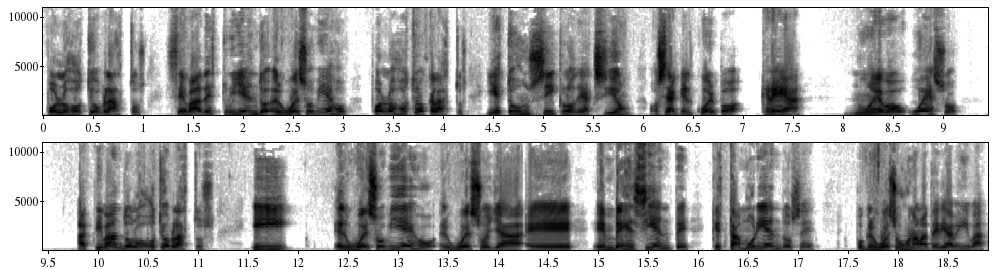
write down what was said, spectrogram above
por los osteoblastos, se va destruyendo el hueso viejo por los osteoclastos. Y esto es un ciclo de acción. O sea, que el cuerpo crea nuevo hueso activando los osteoblastos. Y el hueso viejo, el hueso ya eh, envejeciente, que está muriéndose, porque el hueso es una materia viva,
